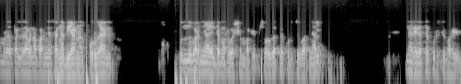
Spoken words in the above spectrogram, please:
നമ്മൾ പലതവണ പറഞ്ഞ സംഗതിയാണ്. ഖുർആൻ ഒന്ന് പറഞ്ഞാൽ അതിന്റെ മറുവശം പറയും. സ്വർഗത്തെക്കുറിച്ച് പറഞ്ഞാൽ നരകത്തെക്കുറിച്ച് പറയും.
